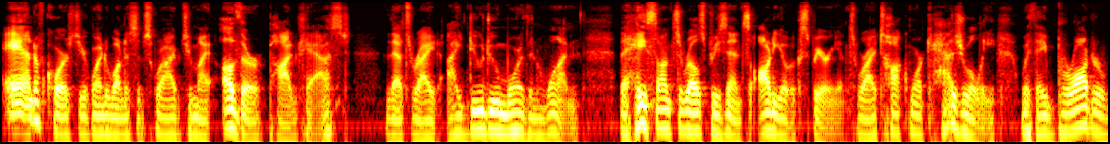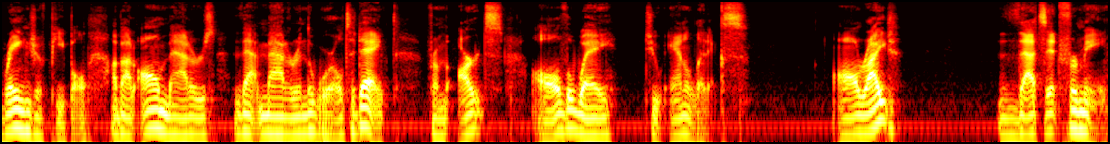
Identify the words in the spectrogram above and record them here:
And of course, you're going to want to subscribe to my other podcast. That's right, I do do more than one. The Jesan Sorrells Presents audio experience, where I talk more casually with a broader range of people about all matters that matter in the world today, from arts all the way to analytics. All right, that's it for me.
